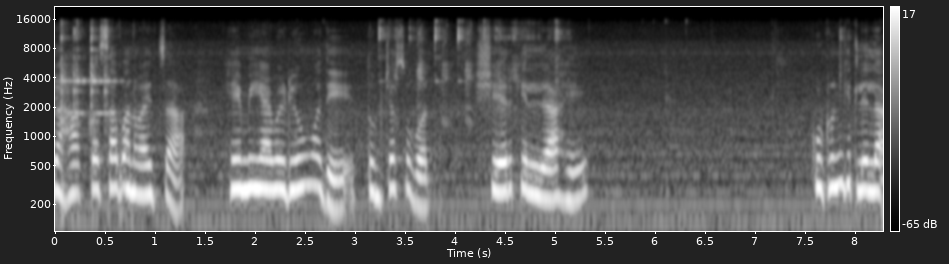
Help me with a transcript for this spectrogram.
चहा कसा बनवायचा हे मी या व्हिडिओमध्ये तुमच्यासोबत शेअर केलेलं आहे. कुठून घेतलेलं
